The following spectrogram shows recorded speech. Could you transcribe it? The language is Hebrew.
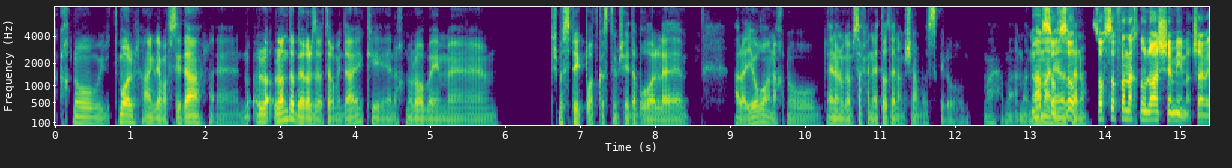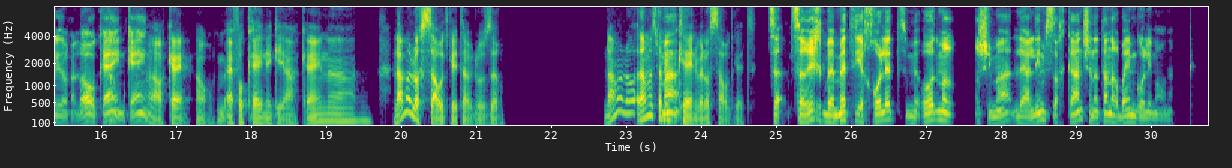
אנחנו אתמול אנגליה מפסידה, אה, לא, לא, לא נדבר על זה יותר מדי, כי אנחנו לא באים, אה, יש מספיק פודקאסטים שידברו על, אה, על היורו, אנחנו, אין לנו גם שחקני טוטנאם שם, אז כאילו, מה, מה, מה, מה לא, סוף מעניין סוף, אותנו? סוף סוף אנחנו לא אשמים, עכשיו יגידו לך, לא, קיין, קיין. אוקיי, נו, איפה קיין הגיע? קיין, למה לא סאוטגייט הלוזר? למה לא, למה זה תמיד קיין ולא סאוטגייט? צ- צריך באמת יכולת מאוד מרשימה להעלים שחקן שנתן 40 גולים העונה.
